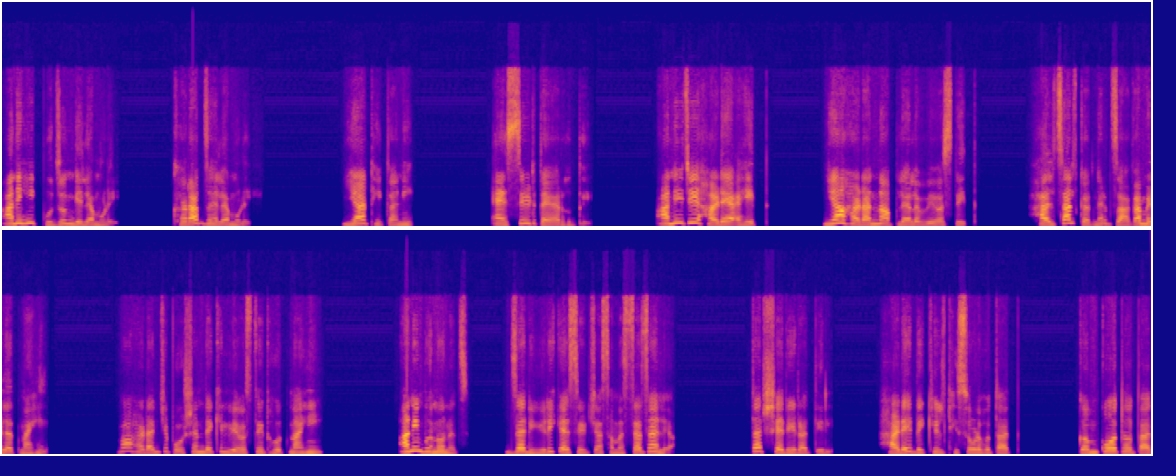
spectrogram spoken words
आणि ही कुजून गेल्यामुळे खराब झाल्यामुळे या ठिकाणी ॲसिड तयार होते. आणि जे हाडे आहेत या हाडांना आपल्याला व्यवस्थित हालचाल करण्यात जागा मिळत नाही. व हाडांचे पोषण देखील व्यवस्थित होत नाही. आणि म्हणूनच जर युरिक ॲसिडच्या समस्या झाल्या तर शरीरातील हाडे देखील ठिसूळ होतात. कमकुवत होतात.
